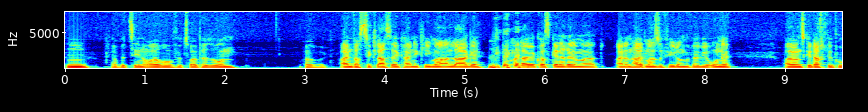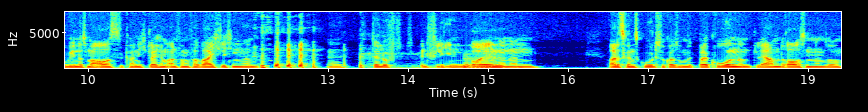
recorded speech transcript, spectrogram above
mhm knappe 10 Euro für zwei Personen. Also einfachste Klasse, keine Klimaanlage. Die Klimaanlage kostet generell immer eineinhalb Mal so viel ungefähr wie ohne. Aber wir haben uns gedacht, wir probieren das mal aus. Kann ich gleich am Anfang verweichlichen und äh, der Luft entfliehen wollen. Und dann war das ganz gut, sogar so mit Balkon und Lärm draußen und so.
